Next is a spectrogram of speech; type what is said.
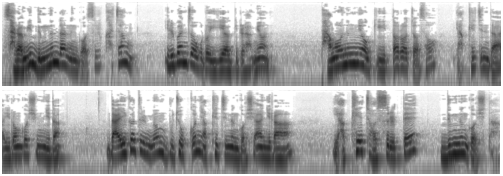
사람이 늙는다는 것을 가장 일반적으로 이야기를 하면 방어 능력이 떨어져서 약해진다 이런 것입니다. 나이가 들면 무조건 약해지는 것이 아니라 약해졌을 때 늙는 것이다.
